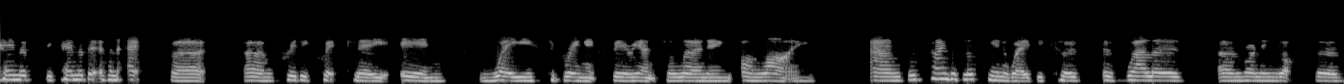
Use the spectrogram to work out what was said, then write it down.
came a, became a bit of an expert um, pretty quickly in ways to bring experiential learning online and was kind of lucky in a way because as well as um, running lots of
